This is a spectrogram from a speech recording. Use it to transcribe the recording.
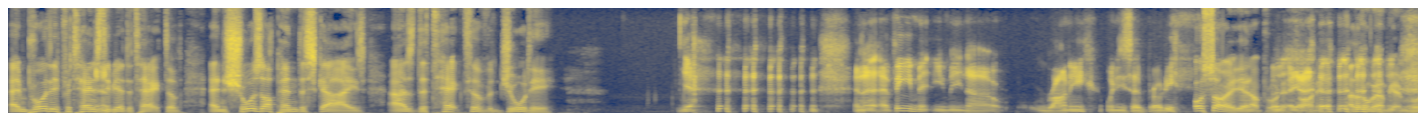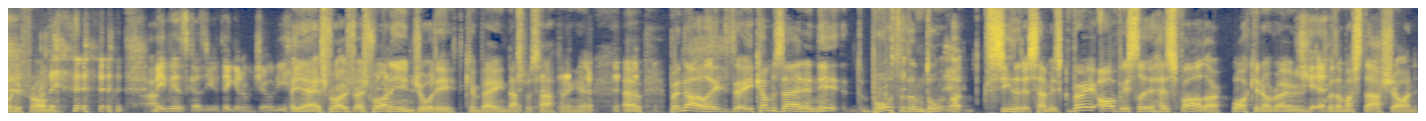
and Brody pretends to be a detective and shows up in disguise as Detective Jody. Yeah, and I, I, think you meant you mean uh, Ronnie when you said Brody. Oh, sorry, yeah, not Brody. Yeah. Ronnie. I don't know where I'm getting Brody from. Maybe it's because you're thinking of Jody. Yeah, it's, it's, it's Ronnie and Jody combined. That's what's happening here. Um, but no, like he comes in and they both of them don't uh, see that it's him. It's very obviously his father walking around yeah. with a mustache on.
